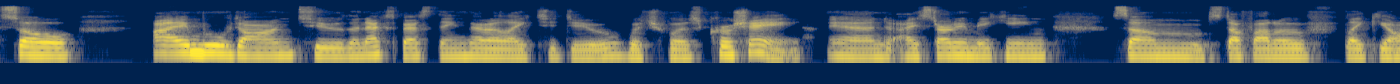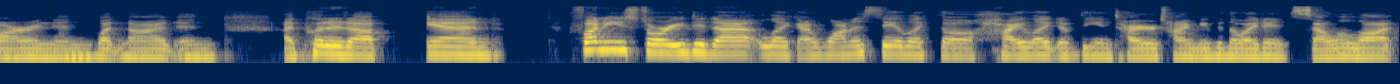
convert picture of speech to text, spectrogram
So I moved on to the next best thing that I like to do, which was crocheting. And I started making some stuff out of like yarn and mm. whatnot. And I put it up. And funny story to that, like I want to say like the highlight of the entire time, even though I didn't sell a lot.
